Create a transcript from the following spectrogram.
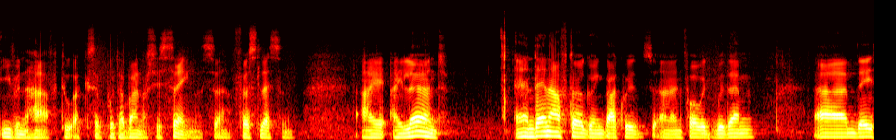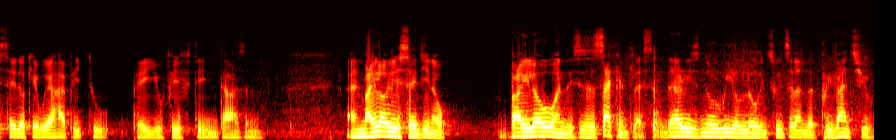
even have to accept what Habanos is saying. It's the first lesson I, I learned. And then after going backwards and forward with them, um, they said, okay, we are happy to pay you 15,000. And my lawyer said, you know, by law, and this is a second lesson, there is no real law in Switzerland that prevents you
